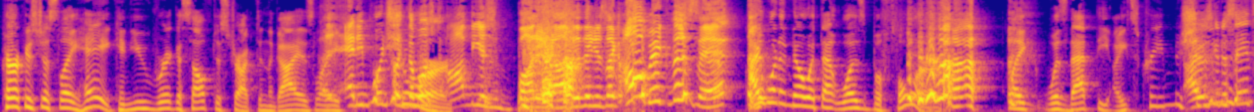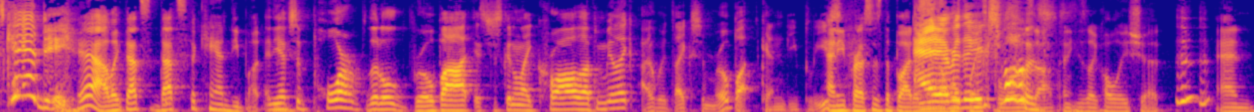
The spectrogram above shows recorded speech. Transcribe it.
Kirk is just like, hey, can you rig a self destruct? And the guy is like, and he puts like the most obvious button on the thing. He's like, "I'll make this it." I want to know what that was before. like, was that the ice cream machine? I was gonna say it's candy. Yeah, like that's that's the candy button. And you have some poor little robot. It's just gonna like crawl up and be like, "I would like some robot candy, please." and he presses the button, And the whole everything explodes. Up, and he's like, "Holy shit!" and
